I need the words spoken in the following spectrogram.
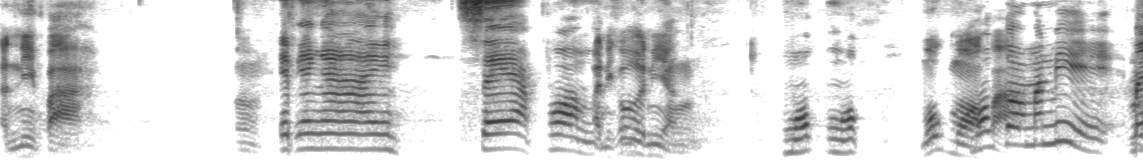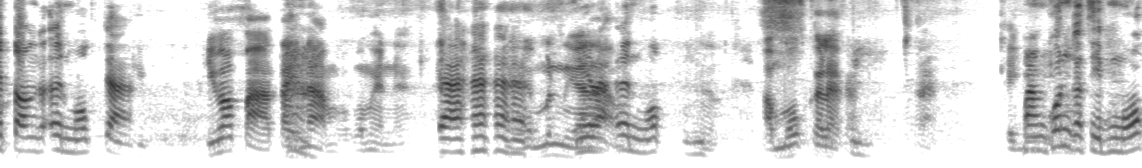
อันนี้ปลาอืมเฮ็ดง่ายๆ แซ่บพร้อมอันนี้เขาเอิ้นอหย่างมกมกมกหมอมกปลาก็มันมีใบตองกับเอิญมกจ้ะพี่ว่าปลาใต้น้ำของผมเห็นนะจ้ะเออมันเหนือนี่ละน้ำเอิญมก เอามกก็แล้วกันอะเทคบางคนก็สิมก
